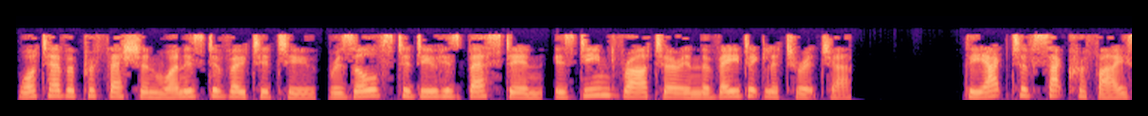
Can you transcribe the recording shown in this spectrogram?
whatever profession one is devoted to, resolves to do his best in, is deemed vrata in the Vedic literature. The act of sacrifice,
